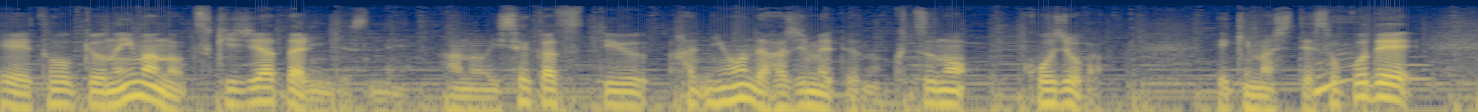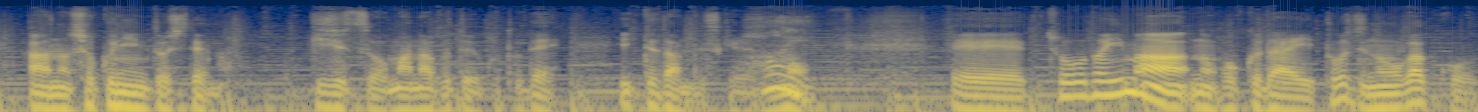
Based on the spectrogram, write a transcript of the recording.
えー、東京の今の築地辺りにですねあの伊勢勝っていう日本で初めての靴の工場ができまして、そこであの職人としての技術を学ぶということで行ってたんですけれども。はいえー、ちょうど今の北大当時農学校って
